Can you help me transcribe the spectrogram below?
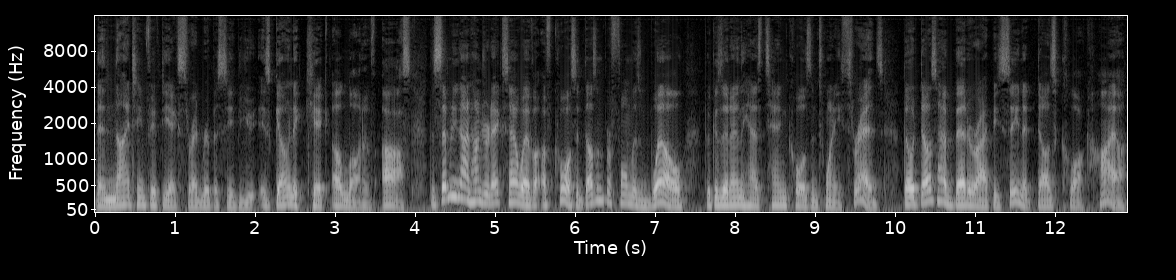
then 1950X Threadripper CPU is going to kick a lot of ass. The 7900X, however, of course, it doesn't perform as well because it only has 10 cores and 20 threads, though it does have better IPC and it does clock higher.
